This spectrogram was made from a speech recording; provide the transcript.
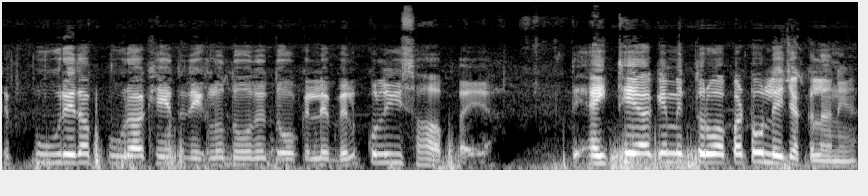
ਤੇ ਪੂਰੇ ਦਾ ਪੂਰਾ ਖੇਤ ਦੇਖ ਲਓ, ਦੋ ਦੇ ਦੋ ਕਿੱਲੇ ਬਿਲਕੁਲ ਹੀ ਸਾਫ਼ ਪਏ ਆ। ਤੇ ਇੱਥੇ ਆ ਕੇ ਮਿੱਤਰੋ ਆਪਾਂ ਢੋਲੇ ਚੱਕ ਲੈਣੇ ਆ।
